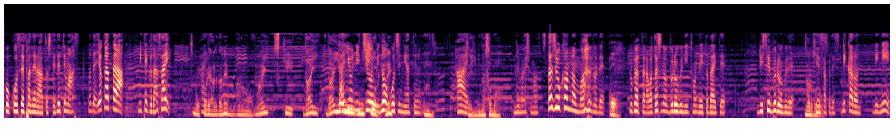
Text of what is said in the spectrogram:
高校生パネラーとして出てます。ので、よかったら見てください。いつもこれあれだね、あの、毎月第、第4第4日日曜日の5ね時にやってるんです。うん。はい。ぜひ皆様。お願いします。スタジオ観覧もあるので、よかったら私のブログに飛んでいただいて、リセブログで検。索です。リカロリに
